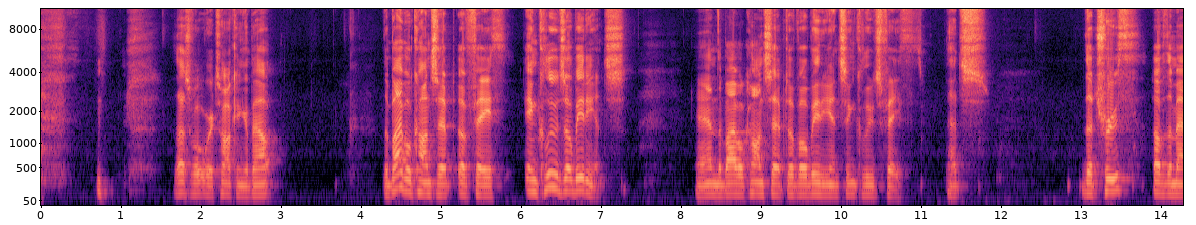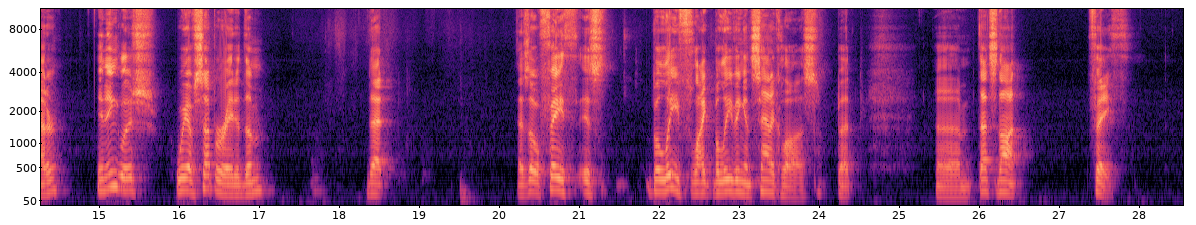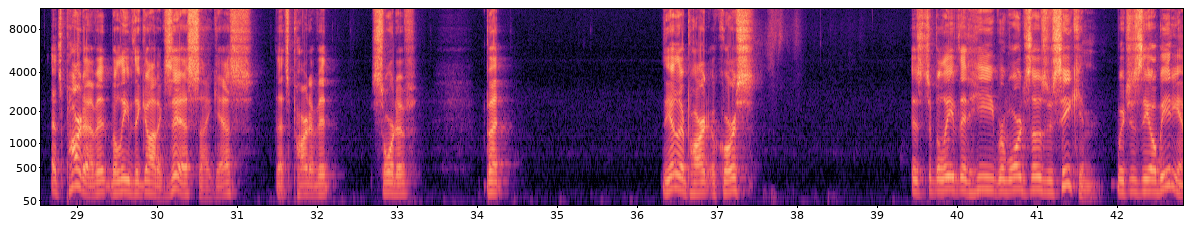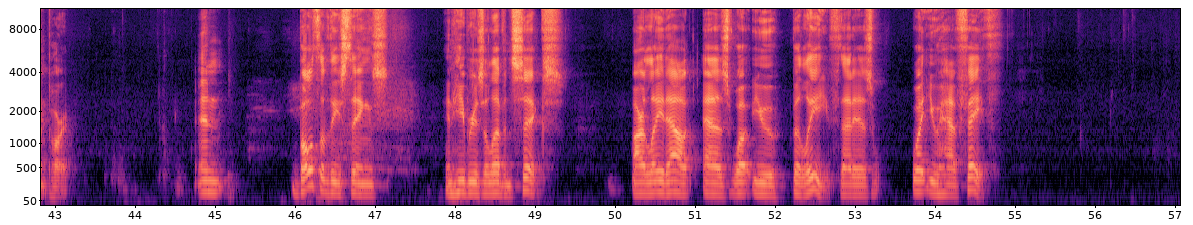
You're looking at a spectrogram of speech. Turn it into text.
That's what we're talking about. The Bible concept of faith includes obedience, and the Bible concept of obedience includes faith. That's the truth of the matter. In English, we have separated them that as though faith is belief like believing in Santa Claus, but um, that's not faith. That's part of it. Believe that God exists, I guess. That's part of it, sort of. But the other part, of course, is to believe that He rewards those who seek Him, which is the obedient part. And both of these things in Hebrews 11:6 are laid out as what you believe, that is what you have faith.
